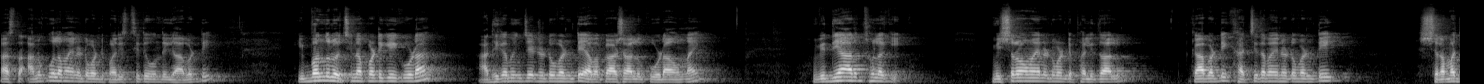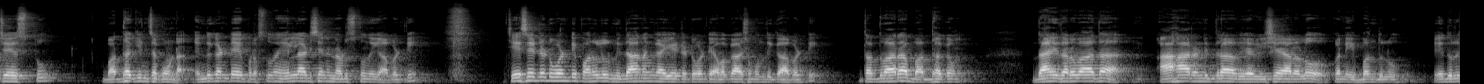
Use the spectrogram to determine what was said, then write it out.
కాస్త అనుకూలమైనటువంటి పరిస్థితి ఉంది కాబట్టి ఇబ్బందులు వచ్చినప్పటికీ కూడా అధిగమించేటటువంటి అవకాశాలు కూడా ఉన్నాయి. విద్యార్థులకి మిశ్రమమైనటువంటి ఫలితాలు కాబట్టి ఖచ్చితమైనటువంటి శ్రమ చేస్తూ బద్ధకించకుండా ఎందుకంటే ప్రస్తుతం ఏం శని నడుస్తుంది కాబట్టి చేసేటటువంటి పనులు నిదానంగా అయ్యేటటువంటి అవకాశం ఉంది కాబట్టి తద్వారా బద్ధకం దాని తర్వాత ఆహార నిద్ర విషయాలలో కొన్ని ఇబ్బందులు ఎదురు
